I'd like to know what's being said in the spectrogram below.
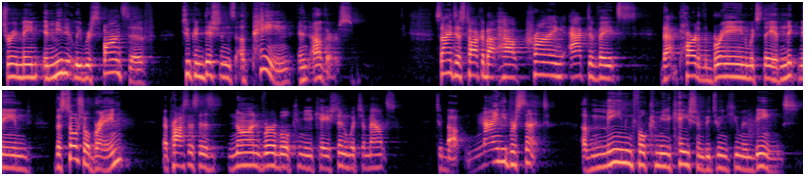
to remain immediately responsive to conditions of pain in others. Scientists talk about how crying activates that part of the brain which they have nicknamed the social brain that processes nonverbal communication, which amounts to about 90% of meaningful communication between human beings.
